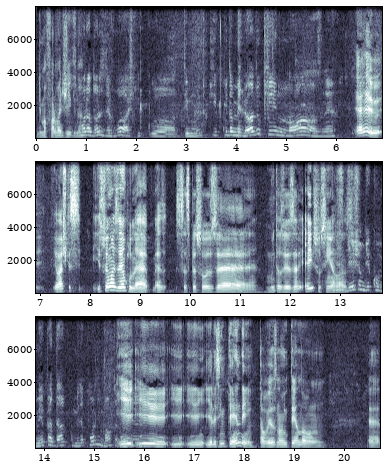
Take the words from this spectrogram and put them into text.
De uma forma digna. Os moradores de rua, acho que uh, tem muito que cuida melhor do que nós, né? É, eu, eu acho que isso é um exemplo, né? É, essas pessoas, é, muitas vezes, é, é isso, sim. Eles elas... deixam de comer para dar comida para o animal também. E, né? e, e, e, e eles entendem, talvez não entendam é,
